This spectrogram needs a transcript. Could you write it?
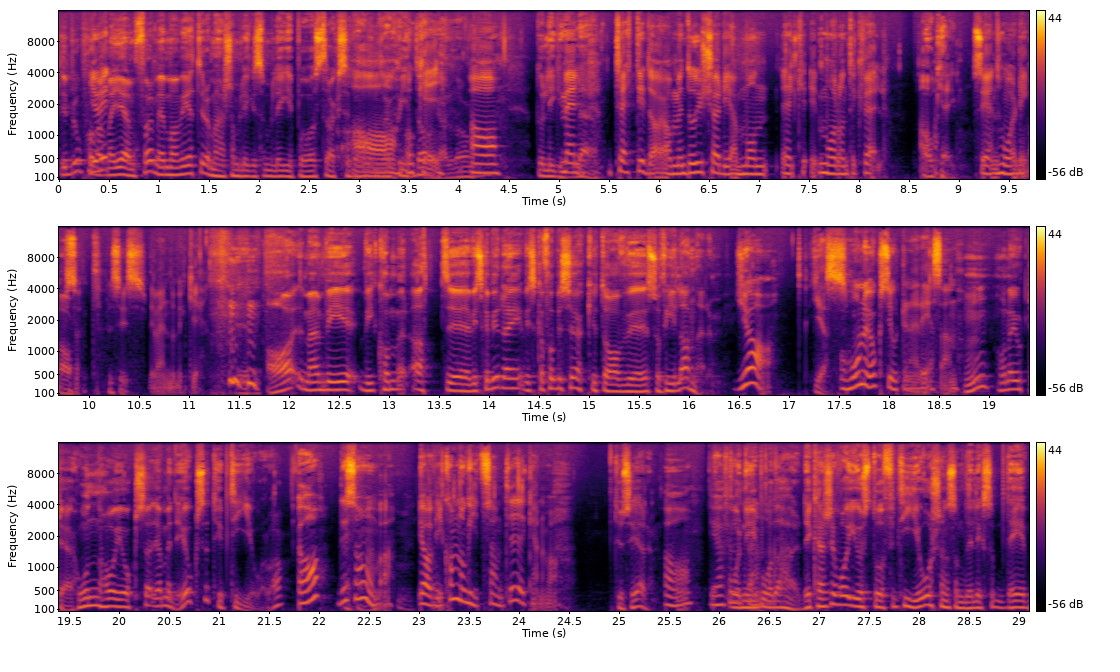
Det beror på vad vet- man jämför med. Man vet ju de här som ligger, som ligger på strax över 100 ja, skiddagar. De, Ja, Då ligger men där. 30 dagar, ja, men då körde jag mon- morgon till kväll. Ja, Okej, Så jag är en hårding, ja, så precis. det var ändå mycket. Ja, men vi, vi kommer att, eh, vi ska, bjuda, vi ska få besök av eh, Sofie Lanner. Ja, Yes. och hon har också gjort den här resan. Mm, hon har gjort det. Hon har ju också, ja men det är också typ 10 år va? Ja, det sa hon va? Ja, vi kom nog hit samtidigt kan det vara. Du ser. Ja, vi har Och följt ni är båda här. Det kanske var just då för 10 år sedan som det, liksom, det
